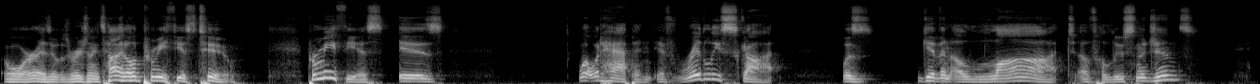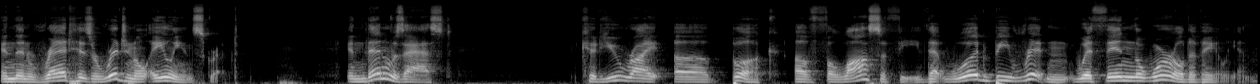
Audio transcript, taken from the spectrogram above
or as it was originally titled, Prometheus 2. Prometheus is what would happen if Ridley Scott was given a lot of hallucinogens and then read his original Alien script and then was asked, could you write a book of philosophy that would be written within the world of Alien.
